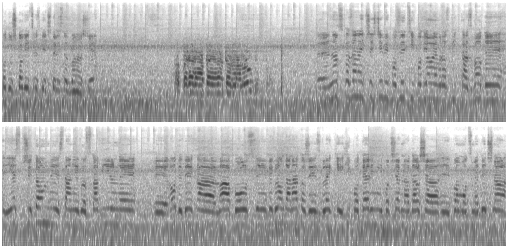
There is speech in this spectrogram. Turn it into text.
poduszkowiec SG412. Operator, operator lądu. E, Na wskazanej przez Ciebie pozycji podjąłem rozbitka z wody. Jest przytomny, stan jego stabilny, oddycha, ma puls. E, Wygląda na to, że jest w lekkiej hipotermii, potrzebna dalsza e, pomoc medyczna.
